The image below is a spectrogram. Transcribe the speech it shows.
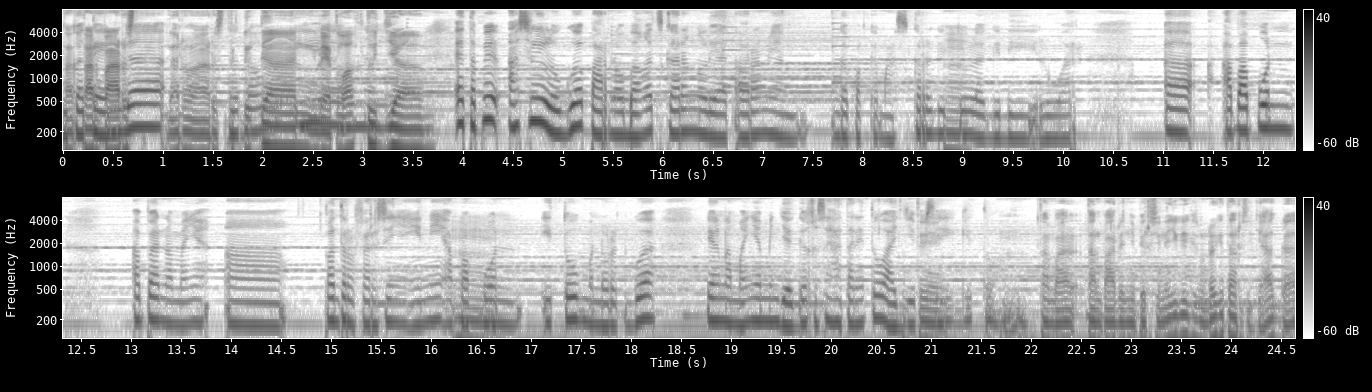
Buka tanpa harus tenda. tanpa harus deg-degan iya, lihat waktu jam Eh tapi asli loh gue parno banget sekarang ngelihat orang yang nggak pakai masker gitu Hmm. lagi di luar. Eh, apa pun apa namanya eh, kontroversinya ini, apa pun Hmm. itu menurut gue yang namanya menjaga kesehatan itu wajib Penting. sih gitu. Hmm, tanpa tanpa adanya virus ini juga sebenarnya kita harus dijaga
